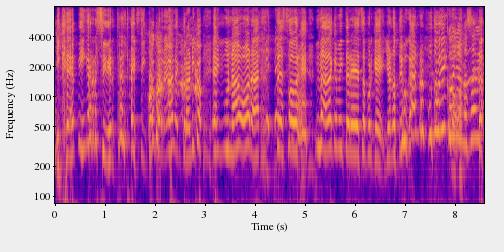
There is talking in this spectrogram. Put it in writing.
¿Y qué pinga recibir 35 correos electrónicos en una hora de sobre nada que me interesa porque yo no estoy jugando el puto? Coño, no sabía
